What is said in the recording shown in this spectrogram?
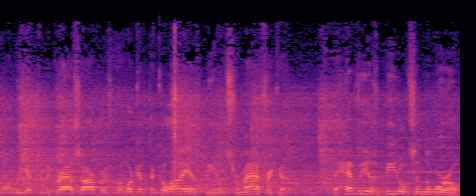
Before we get to the grasshoppers, we'll look at the Goliath beetles from Africa, the heaviest beetles in the world.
